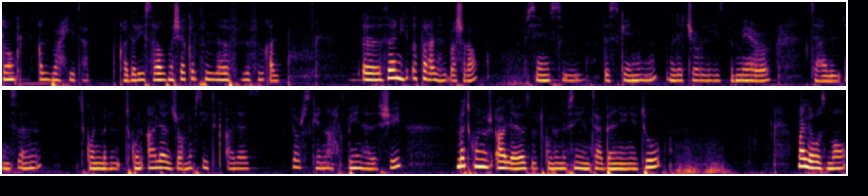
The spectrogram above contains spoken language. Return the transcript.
donc القلب راح يتعب قادر يصراو مشاكل في في القلب آه ثاني تاثر على البشرة since the skin literally is the mirror تاع الإنسان تكون من تكون à l'aise genre نفسيتك à l'aise. Your skin راح تبين هذا الشيء ما تكونوش à l'aise وتكونوا نفسيا تعبانين تو. malheureusement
